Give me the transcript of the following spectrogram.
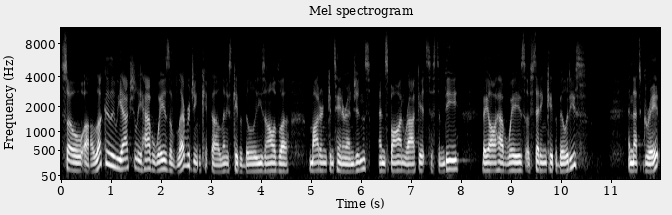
So uh, luckily, we actually have ways of leveraging uh, Linux capabilities on all of the modern container engines, NSpawn, rkt, Systemd. They all have ways of setting capabilities, and that's great.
